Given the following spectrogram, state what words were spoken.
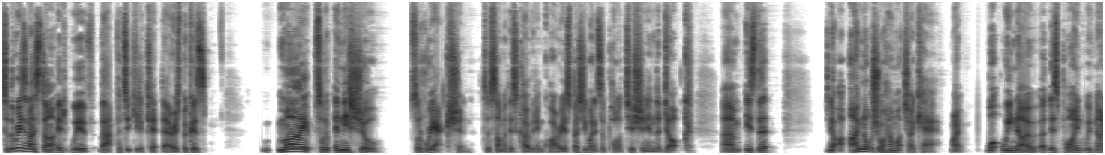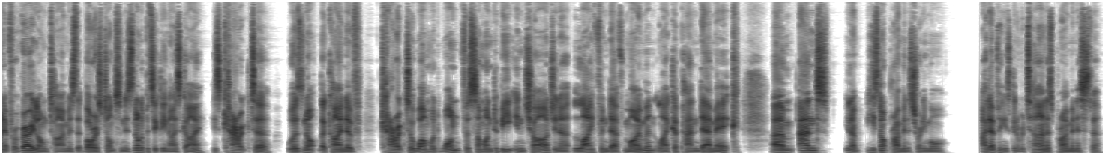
So the reason I started with that particular clip there is because my sort of initial sort of reaction to some of this COVID inquiry, especially when it's a politician in the dock, um, is that you know I'm not sure how much I care. Right, what we know at this point, we've known it for a very long time, is that Boris Johnson is not a particularly nice guy. His character was not the kind of character one would want for someone to be in charge in a life and death moment like a pandemic. Um, and you know he's not prime minister anymore. I don't think he's going to return as prime minister.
